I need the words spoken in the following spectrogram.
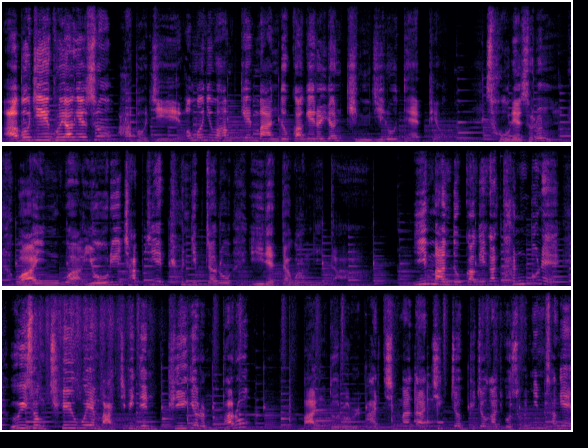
아버지의 고향에서 아버지, 어머니와 함께 만두 가게를 연 김진우 대표. 서울에서는 와인과 요리 잡지의 편집자로 일했다고 합니다. 이 만두 가게가 단번에 의성 최고의 맛집이 된 비결은 바로 만두를 아침마다 직접 빚어가지고 손님상에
